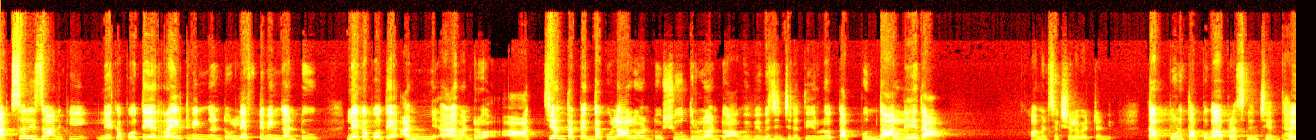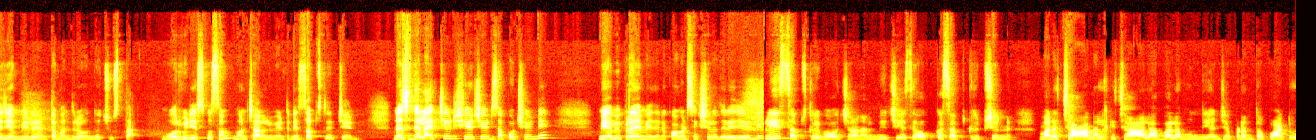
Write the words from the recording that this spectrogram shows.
నక్సలిజానికి లేకపోతే రైట్ వింగ్ అంటూ లెఫ్ట్ వింగ్ అంటూ లేకపోతే అన్ని ఏమంటారు అత్యంత పెద్ద కులాలు అంటూ శూద్రులు అంటూ ఆమె విభజించిన తీరులో తప్పుందా లేదా? కామెంట్ సెక్షన్లో పెట్టండి. తప్పుడు తప్పుగా ప్రశ్నించే ధైర్యం మీలో ఎంతమందిలో ఉందో చూస్తా. మోర్ వీడియోస్ కోసం మన ఛానల్ వెంటనే సబ్స్క్రైబ్ చేయండి. నచ్చితే లైక్ చేయండి షేర్ చేయండి సపోర్ట్ చేయండి. మీ అభిప్రాయం ఏదైనా కామెంట్ సెక్షన్లో తెలియజేయండి. ప్లీజ్ సబ్స్క్రైబ్ అవర్ ఛానల్ మీరు చేసే ఒక్క సబ్స్క్రిప్షన్ మన ఛానల్కి చాలా బలం ఉంది అని చెప్పడంతో పాటు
